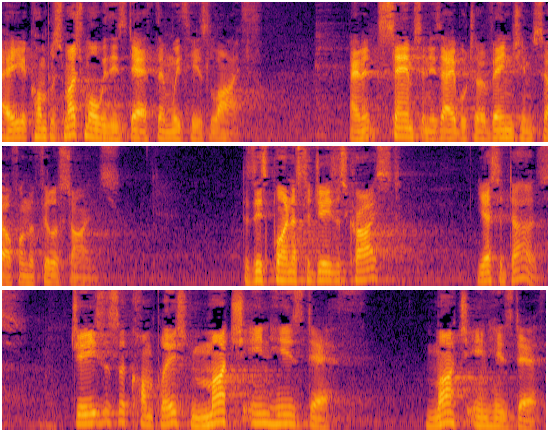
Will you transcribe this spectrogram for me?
uh, he accomplished much more with his death than with his life. And it, Samson is able to avenge himself on the Philistines. Does this point us to Jesus Christ? Yes, it does. Jesus accomplished much in his death much in his death.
